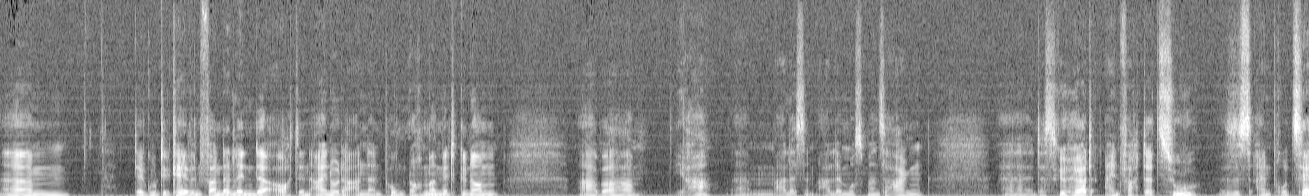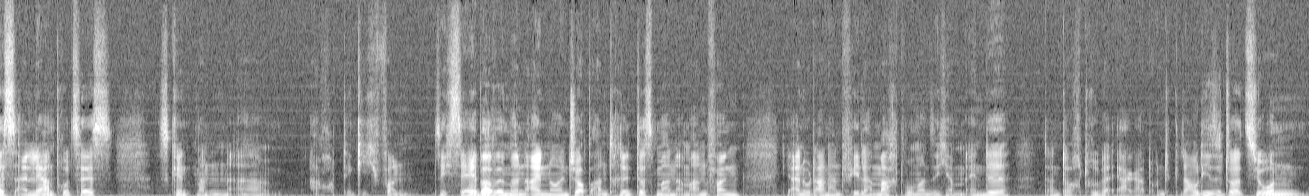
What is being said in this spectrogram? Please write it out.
ähm, der gute Kelvin van der Linde auch den ein oder anderen Punkt nochmal mitgenommen. Aber ja, ähm, alles in allem muss man sagen, äh, das gehört einfach dazu. Es ist ein Prozess, ein Lernprozess. Das kennt man äh, auch, denke ich, von sich selber, wenn man einen neuen Job antritt, dass man am Anfang die ein oder anderen Fehler macht, wo man sich am Ende dann doch drüber ärgert. Und genau die Situation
